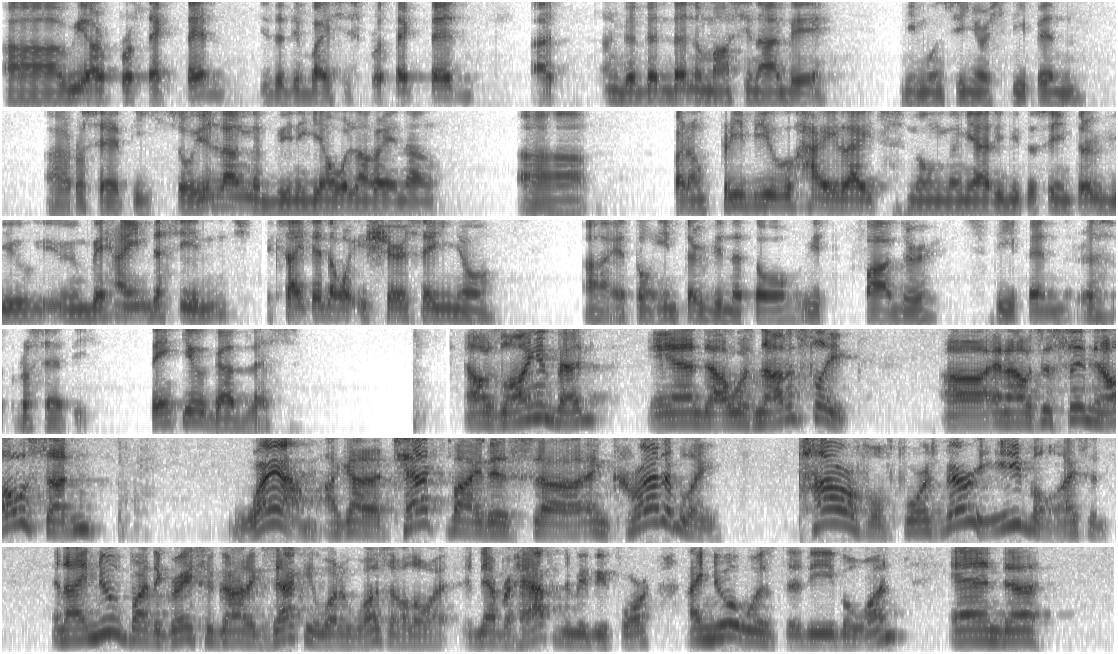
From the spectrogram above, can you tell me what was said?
uh, we are protected, the device is protected, at ang gaganda ng mga sinabi ni Monsignor Stephen uh, Rossetti. So yun lang, nabinigyan ko lang kayo ng uh, parang preview highlights nung nangyari dito sa interview, yung behind the scenes. Excited ako i-share sa inyo uh, itong interview na to with Father Stephen Rossetti. Thank you. God bless. I was lying in bed and I was not asleep. Uh, and I was just sitting there. All of a sudden, wham! I got attacked by this uh, incredibly powerful force, very evil. I said, and I knew by the grace of God exactly what it was, although it never happened to me before. I knew it was the, the evil one, and uh,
